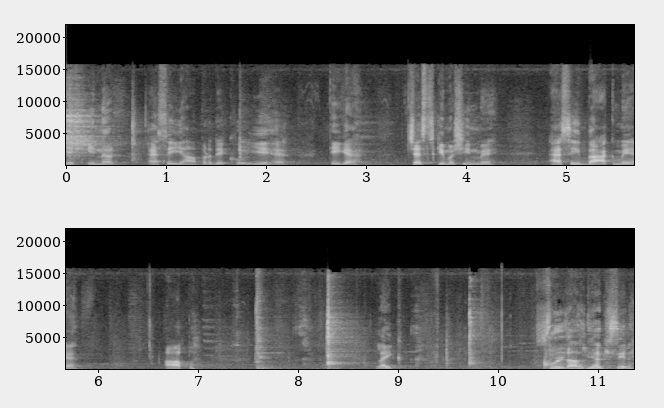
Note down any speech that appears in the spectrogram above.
एक इनर ऐसे ही यहाँ पर देखो, ये है, ठीक है? चेस्ट की मशीन में। ऐसे ही बैक में है। आप लाइक फुल डाल दिया किसी ने,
